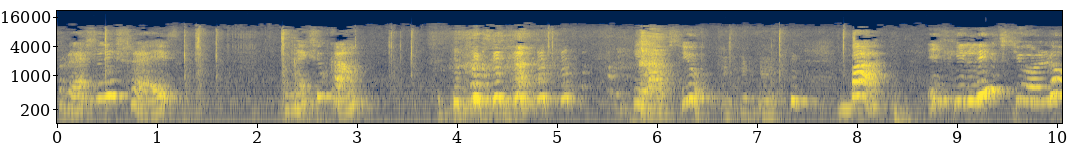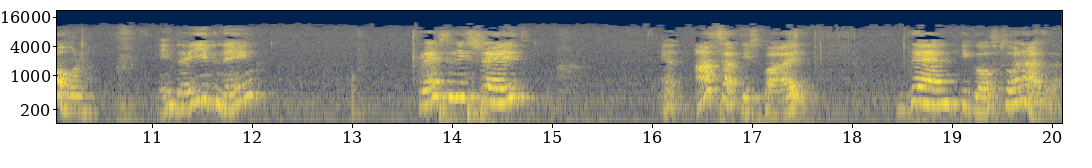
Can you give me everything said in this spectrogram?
freshly shaved, makes you come. he loves you. But he leaves you alone in the evening, freshly shaved and unsatisfied, then he goes to another.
